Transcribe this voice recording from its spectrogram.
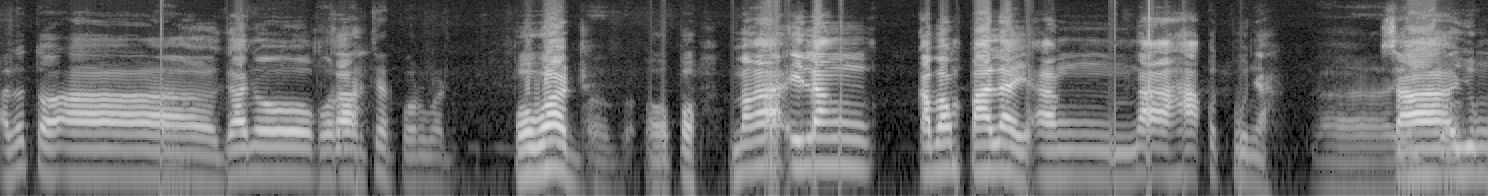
Ano to? Ah, gano Forward, ka- sir. Forward. forward. Opo. Opo. Mga ilang kabang palay ang nakahakot po niya Ah, sa po. yung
